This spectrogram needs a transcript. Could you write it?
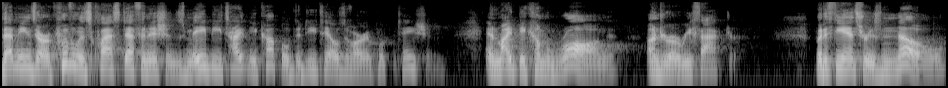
that means our equivalence class definitions may be tightly coupled to details of our implementation and might become wrong under a refactor. But if the answer is no,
